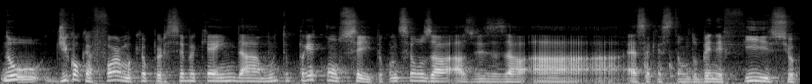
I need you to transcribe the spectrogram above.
No, de qualquer forma, o que eu percebo é que ainda há muito preconceito. Quando você usa, às vezes, a, a, essa questão do benefício,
